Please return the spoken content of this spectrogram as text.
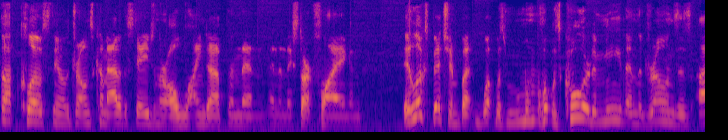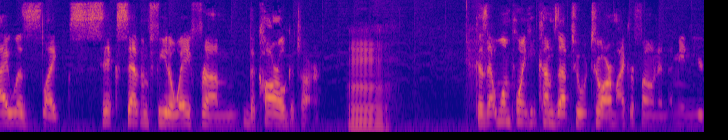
up close. You know, the drones come out of the stage and they're all lined up, and then and then they start flying, and it looks bitchin'. But what was what was cooler to me than the drones is I was like six, seven feet away from the Carl guitar. Hmm. Because at one point he comes up to to our microphone, and I mean, you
